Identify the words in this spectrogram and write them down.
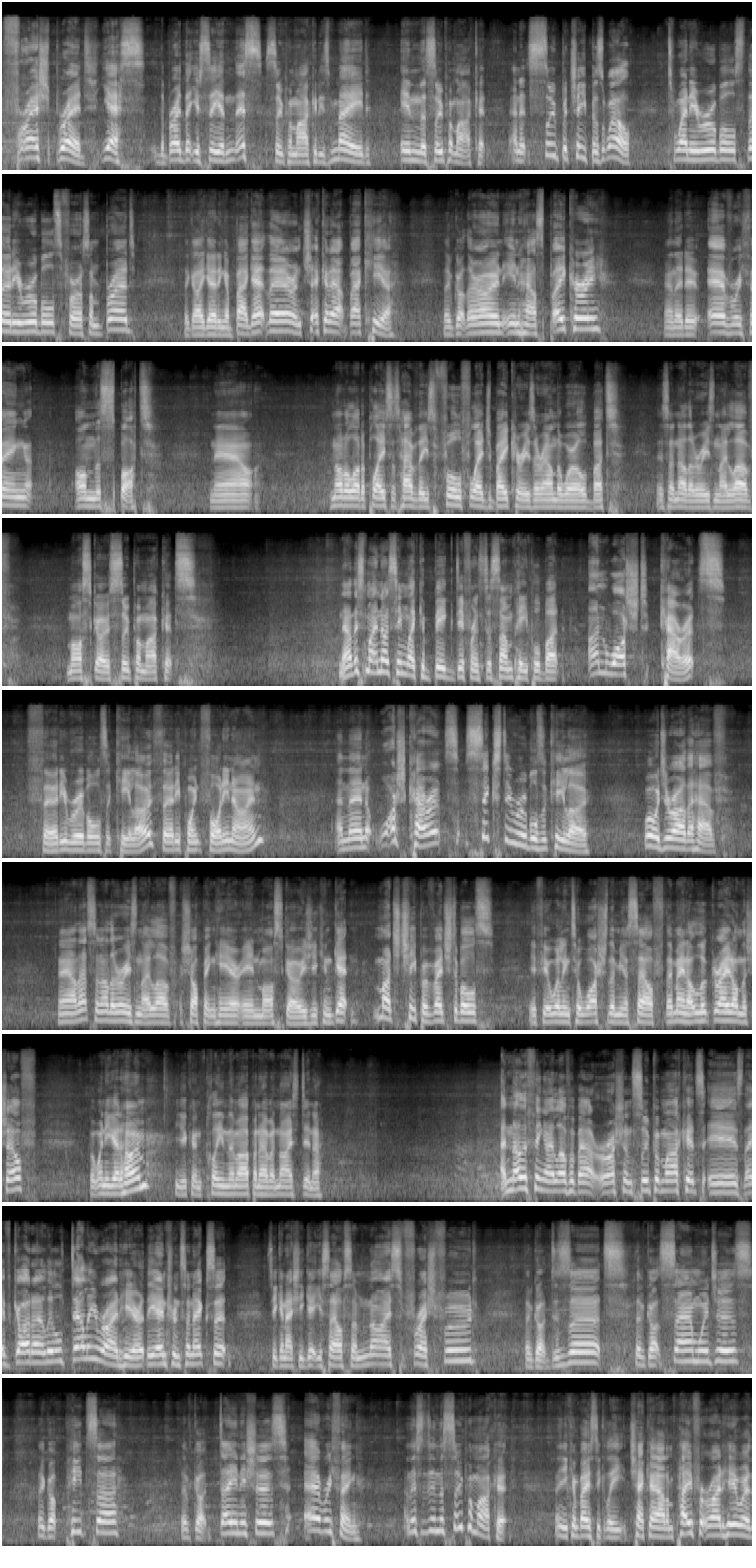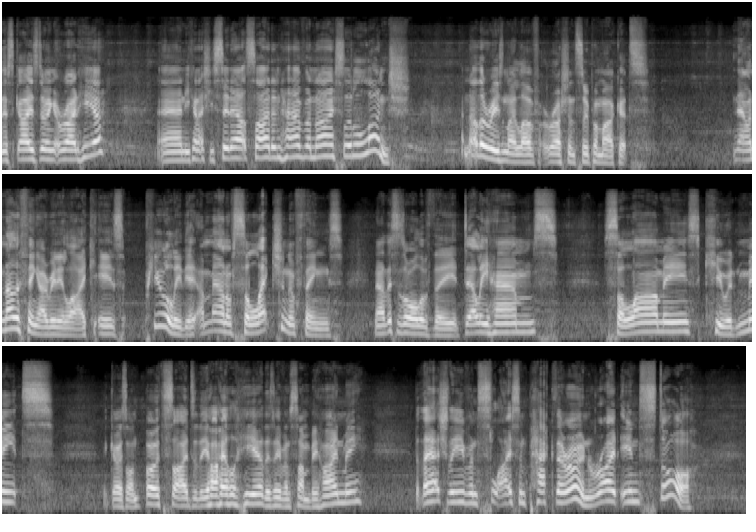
Fresh bread. Yes, the bread that you see in this supermarket is made in the supermarket and it's super cheap as well. 20 rubles, 30 rubles for some bread. The guy getting a baguette there and check it out back here. They've got their own in-house bakery and they do everything on the spot. Now, not a lot of places have these full-fledged bakeries around the world, but there's another reason I love Moscow supermarkets. Now this might not seem like a big difference to some people, but unwashed carrots, 30 rubles a kilo, 30.49. And then washed carrots, 60 rubles a kilo. What would you rather have? Now that's another reason I love shopping here in Moscow is you can get much cheaper vegetables if you're willing to wash them yourself. They may not look great on the shelf, but when you get home, you can clean them up and have a nice dinner. Another thing I love about Russian supermarkets is they've got a little deli right here at the entrance and exit, so you can actually get yourself some nice fresh food. They've got desserts, they've got sandwiches, they've got pizza, They've got Danishes, everything. And this is in the supermarket. And you can basically check out and pay for it right here where this guy's doing it right here. And you can actually sit outside and have a nice little lunch. Another reason I love Russian supermarkets. Now another thing I really like is purely the amount of selection of things. Now this is all of the deli hams, salamis, cured meats, it goes on both sides of the aisle here. There's even some behind me. But they actually even slice and pack their own right in store.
